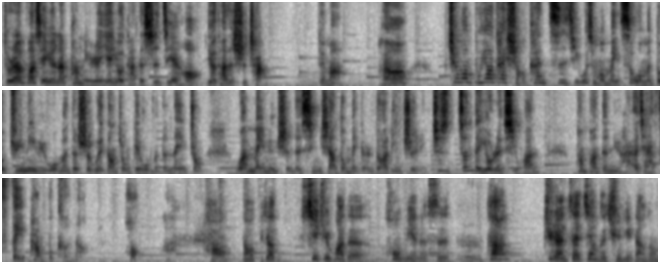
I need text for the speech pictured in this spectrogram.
突然发现原来胖女人也有她的世界哈，也有她的市场，对吗？啊，千万不要太小看自己。为什么每次我们都拘泥于我们的社会当中给我们的那一种完美女神的形象，都每个人都要林志玲？其实真的有人喜欢胖胖的女孩，而且还非胖不可呢。好，好，然后比较戏剧化的后面呢是，嗯，她居然在这样的群体当中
